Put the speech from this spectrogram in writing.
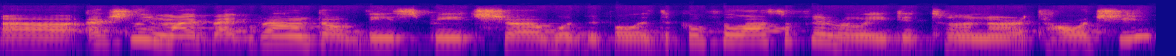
Uh, actually, my background of this speech uh, would be political philosophy related to narratology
